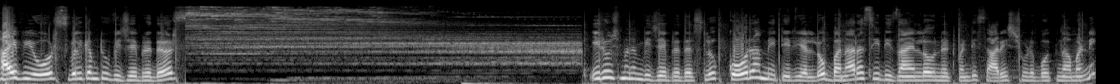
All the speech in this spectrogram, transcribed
Hi viewers welcome to Vijay brothers ఈరోజు మనం విజయ్ బ్రదర్స్లో కోరా మెటీరియల్లో బనారసీ డిజైన్లో ఉన్నటువంటి సారీస్ చూడబోతున్నామండి.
